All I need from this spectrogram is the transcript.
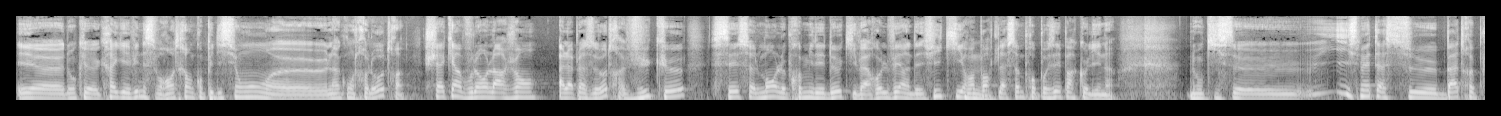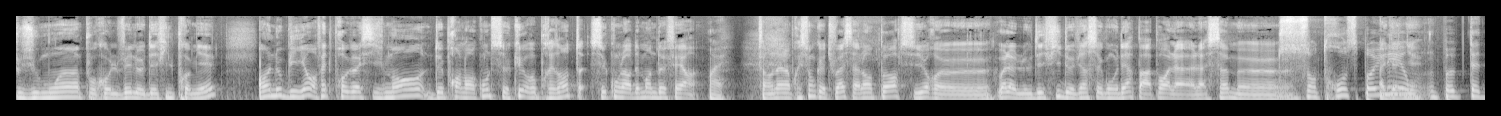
Et euh, donc euh, Craig et Vince vont rentrer en compétition euh, l'un contre l'autre, chacun voulant l'argent à la place de l'autre, vu que c'est seulement le premier des deux qui va relever un défi qui remporte la somme proposée par Colin. Donc ils se, ils se mettent à se battre plus ou moins pour relever le défi le premier, en oubliant en fait progressivement de prendre en compte ce que représente ce qu'on leur demande de faire. Ouais. Enfin, on a l'impression que tu vois, ça l'emporte sur, euh, voilà, le défi devient secondaire par rapport à la, la somme. euh, Sans trop spoiler, on, on peut peut-être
